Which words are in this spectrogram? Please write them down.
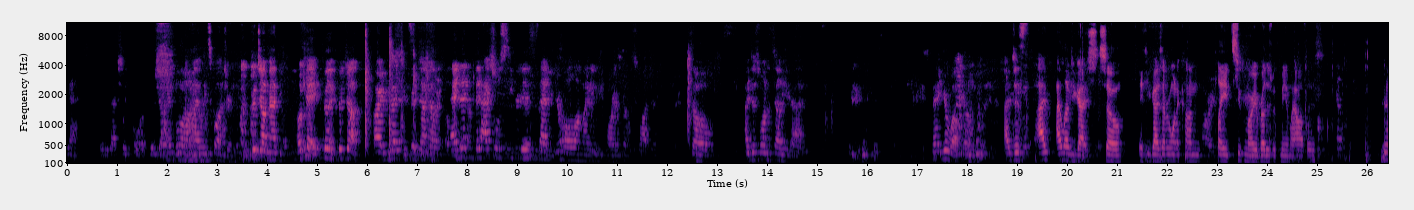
Yes, it was actually four. Good job. My elite squadron. Good job, Matthew. Okay, good, good job. All right, you guys can sit down now. And then the actual secret is that you're all on my elite Mario Brothers squadron. So I just want to tell you that. Man, you're welcome. I just I I love you guys. So if you guys ever want to come play Super Mario Brothers with me in my office. this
